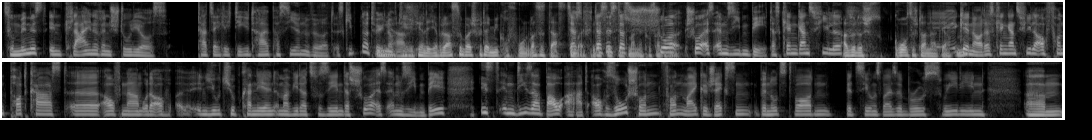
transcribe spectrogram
zumindest in kleineren Studios, tatsächlich digital passieren wird. Es gibt natürlich ja, noch die. Sicherlich, aber du hast zum Beispiel dein Mikrofon. Was ist das zum das, Beispiel? Das, das ist das Shure, Shure SM7B. Das kennen ganz viele. Also das große Standard, ja. Äh, genau, das kennen ganz viele auch von Podcast-Aufnahmen äh, oder auch äh, in YouTube-Kanälen immer wieder zu sehen. Das Shure SM7B ist in dieser Bauart auch so schon von Michael Jackson benutzt worden, beziehungsweise Bruce Swedin ähm,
